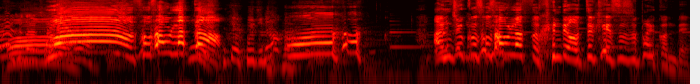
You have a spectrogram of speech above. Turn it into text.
와. 와 솟아올랐다. 안 죽고 솟아올랐어. 근데 어떻게 수습할 건데?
